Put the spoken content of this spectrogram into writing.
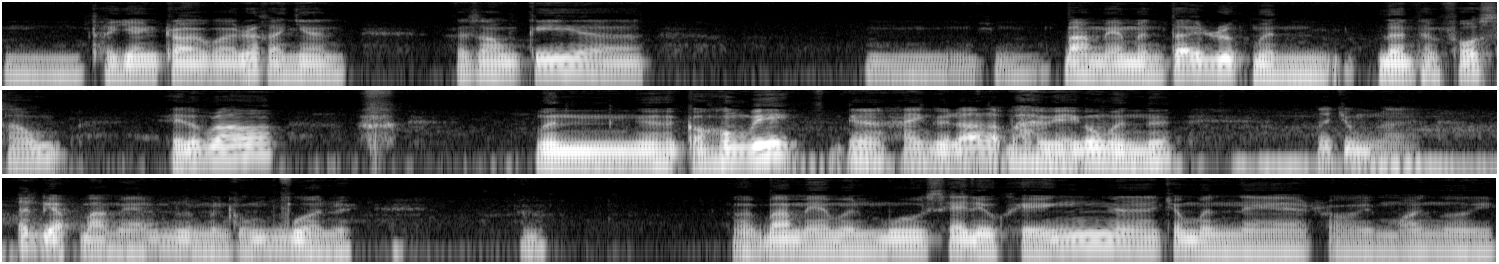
um, thời gian trôi qua rất là nhanh. Rồi xong cái uh, um, ba mẹ mình tới rước mình lên thành phố sống. Thì lúc đó mình ờ, còn không biết uh, hai người đó là ba mẹ của mình nữa. Nói chung là ít gặp ba mẹ nên mình cũng quên rồi. Rồi ba mẹ mình mua xe điều khiển cho mình nè rồi mọi người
